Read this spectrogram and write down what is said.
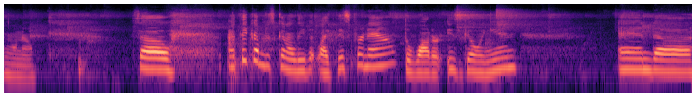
I don't know. So I think I'm just going to leave it like this for now. The water is going in. And uh,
